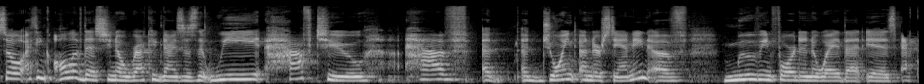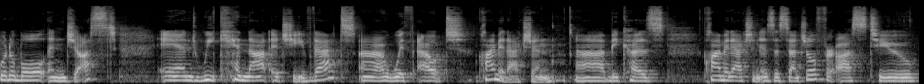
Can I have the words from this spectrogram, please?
So I think all of this, you know, recognizes that we have to have a, a, joint understanding of moving forward in a way that is equitable and just. And we cannot achieve that uh, without climate action uh, because climate action is essential for us to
